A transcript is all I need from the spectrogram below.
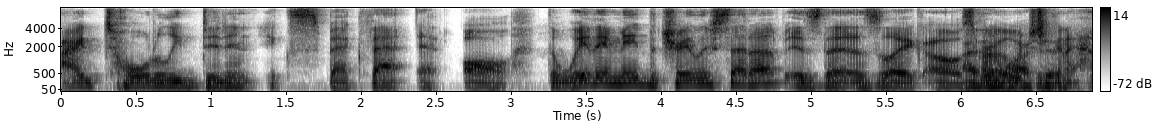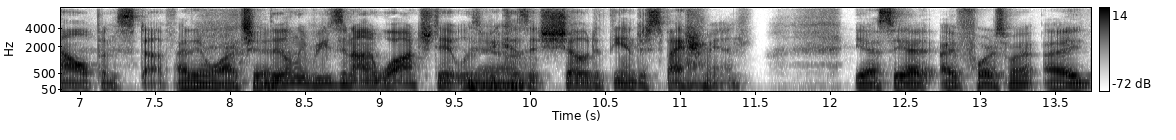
I totally didn't expect that at all. The way they made the trailer set up is that it's like, oh, Scarlet Witch is going to help and stuff. I didn't watch it. the only reason I watched it was Yeah. because it showed at the end of Spider Man. Yeah, see, I, I force my. I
